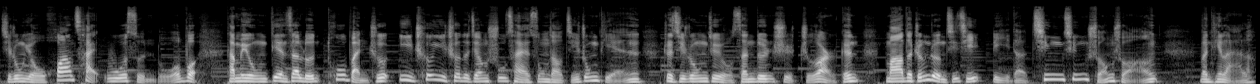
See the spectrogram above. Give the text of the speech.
其中有花菜、莴笋、萝卜。他们用电三轮拖板车一车一车的将蔬菜送到集中点，这其中就有三吨是折耳根，码得整整齐齐，理得清清爽爽。问题来了，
